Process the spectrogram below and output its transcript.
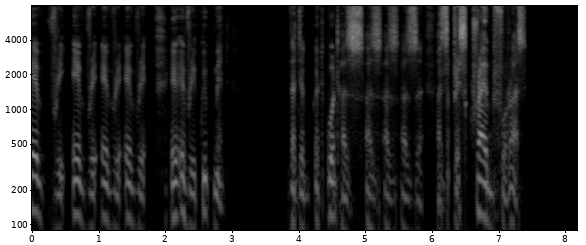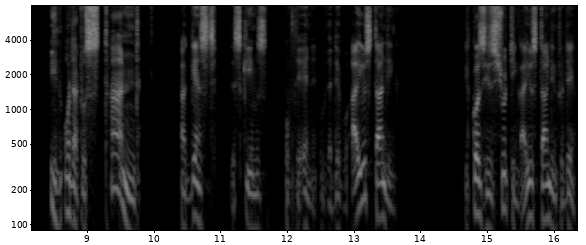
every, every, every, every, every equipment that, God has, has, has, has, uh, has prescribed for us in order to stand against the schemes of the enemy, of the devil. Are you standing? Because he's shooting. Are you standing today?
